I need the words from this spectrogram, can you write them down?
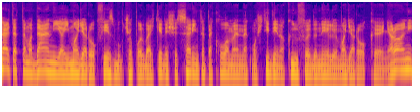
feltettem a dániai magyarok Facebook csoportba egy kérdést, hogy szerintetek hova mennek most idén a külföldön élő magyarok nyaralni,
